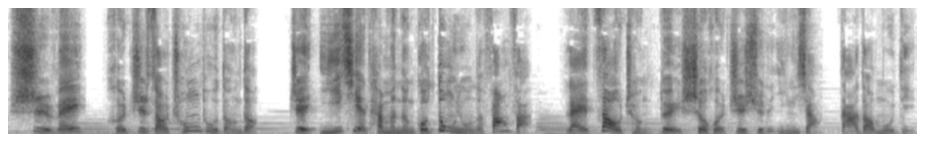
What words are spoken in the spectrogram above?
示威和制造冲突等等，这一切他们能够动用的方法，来造成对社会秩序的影响，达到目的。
